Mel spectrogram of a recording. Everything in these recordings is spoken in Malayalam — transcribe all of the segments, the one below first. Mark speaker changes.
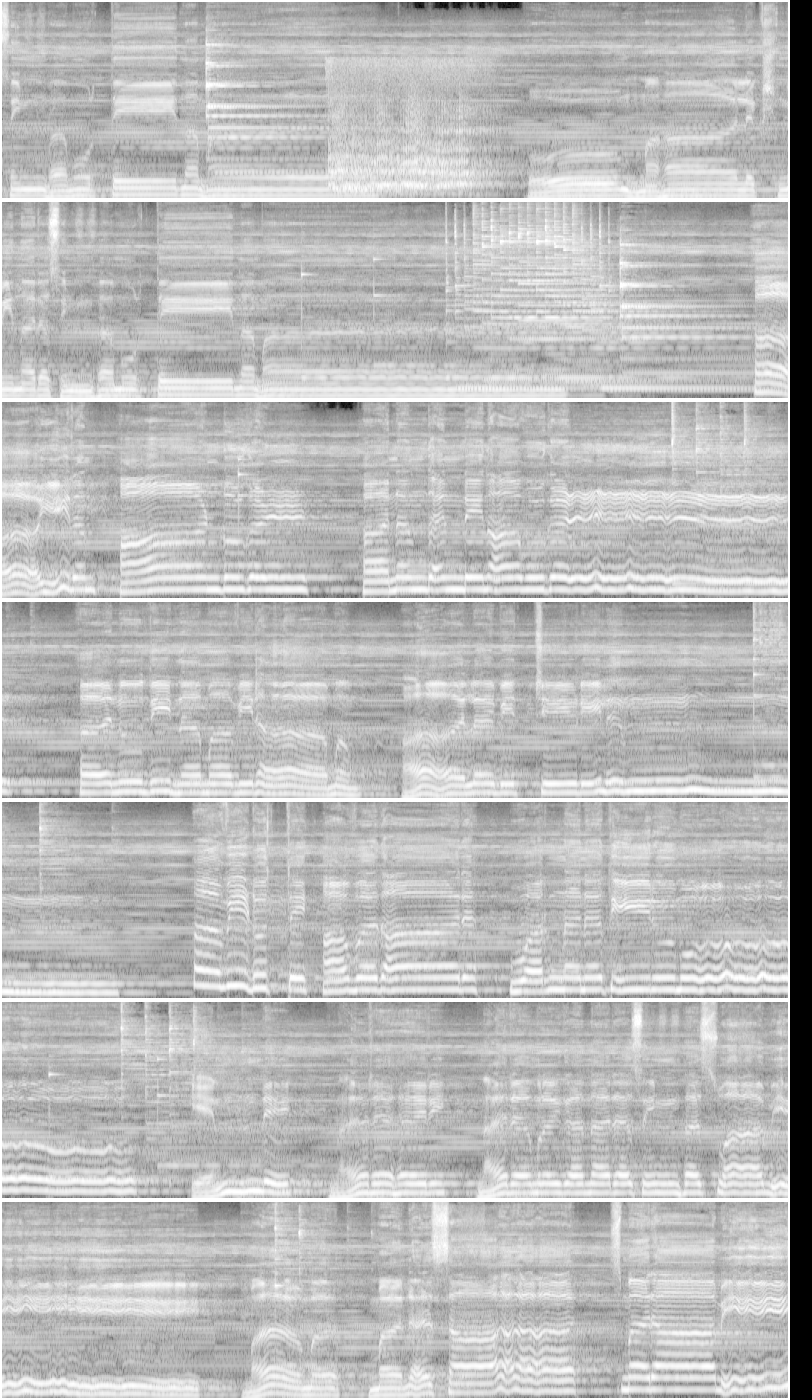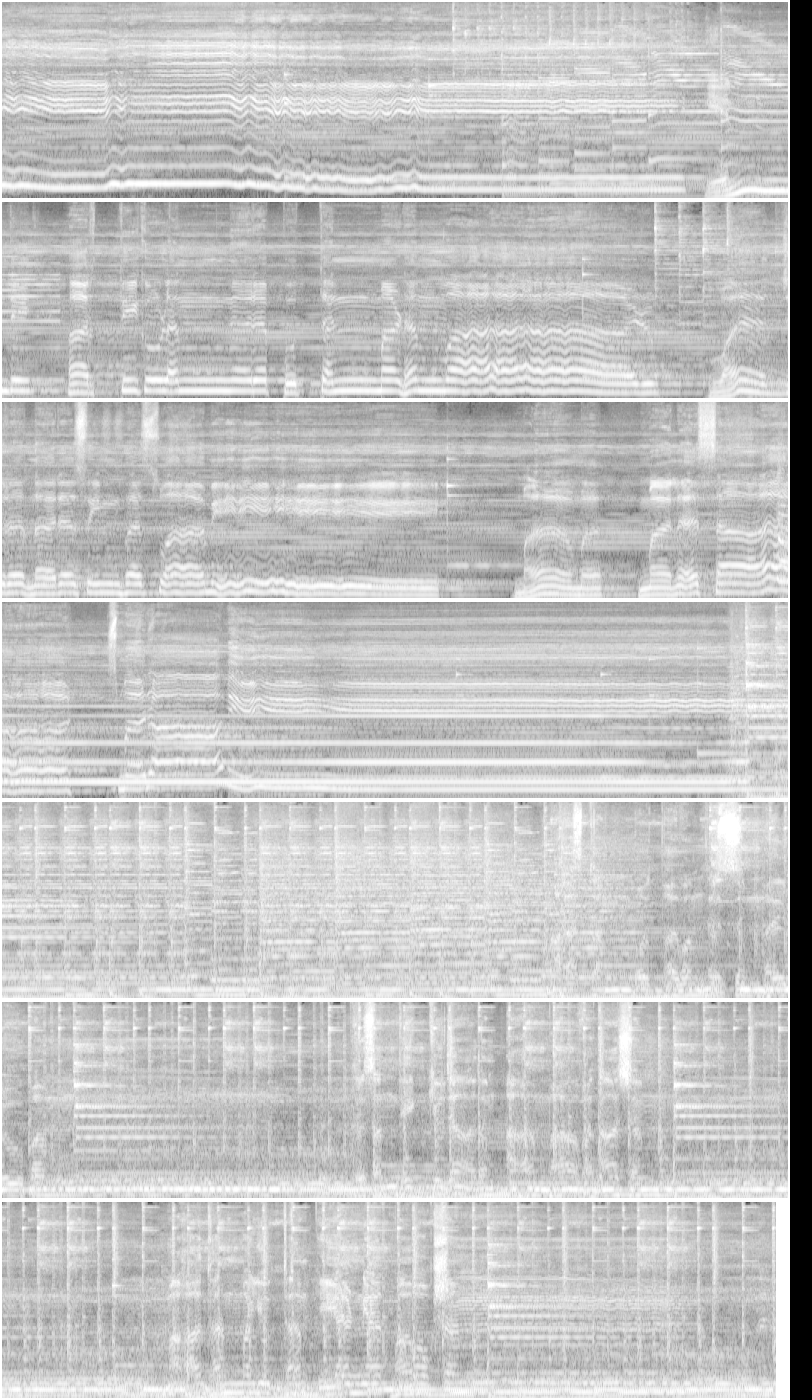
Speaker 1: നൃസിംഹമൂർത്തേ നമ. ഓം മഹാലക്ഷ്മി നരസിംഹമൂർത്തേ നമ. ആയിരം ആണ്ടുകൾ അനന്തന്റെ നാവുകൾ അനുദിനമവിരാമം ആലപിച്ചിടിലും അവിടുത്തെ അവതാര വർണന തീരുമോ? എന്റെ നരഹരി നരമൃഗ നരസിംഹസ്വാമി മമ മനസാ സ്മരാമി. അർത്തികുളങ്ങര പുത്തൻ മഠം വാഴും വജ്ര നരസിംഹസ്വാമി മമ മനസാ സ്മരാമി
Speaker 2: ഉദ്ഭവം നൃസിംഹരൂപം. സന്ധിക്കു ജാതം അഹം ഭാവനാശം മഹാധർമ്മയുദ്ധം ഹിരണ്യാത്മമോക്ഷം.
